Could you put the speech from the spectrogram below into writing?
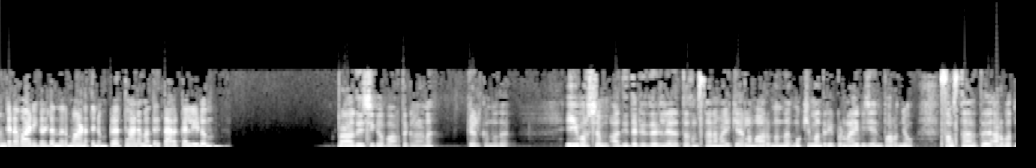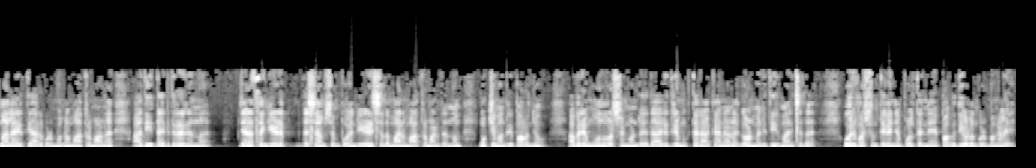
അങ്കണവാടികളുടെ നിർമ്മാണത്തിനും പ്രധാനമന്ത്രി തറക്കല്ലിടും. ഈ വർഷം അതിദരിദ്രരില്ലാത്ത സംസ്ഥാനമായി കേരളം മാറുമെന്ന് മുഖ്യമന്ത്രി പിണറായി വിജയൻ പറഞ്ഞു. സംസ്ഥാനത്ത് കുടുംബങ്ങൾ മാത്രമാണ് അതിദരിദ്രരെന്ന് ജനസംഖ്യയുടെ ദശാംശം പോയിന്റ് ഏഴ് ശതമാനം മാത്രമാണിതെന്നും മുഖ്യമന്ത്രി പറഞ്ഞു. അവരെ മൂന്ന് വർഷം കൊണ്ട് ദാരിദ്ര്യമുക്തരാക്കാനാണ് ഗവൺമെന്റ് തീരുമാനിച്ചത്. ഒരു വർഷം തികഞ്ഞപ്പോൾ തന്നെ പകുതിയോളം കുടുംബങ്ങളെ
